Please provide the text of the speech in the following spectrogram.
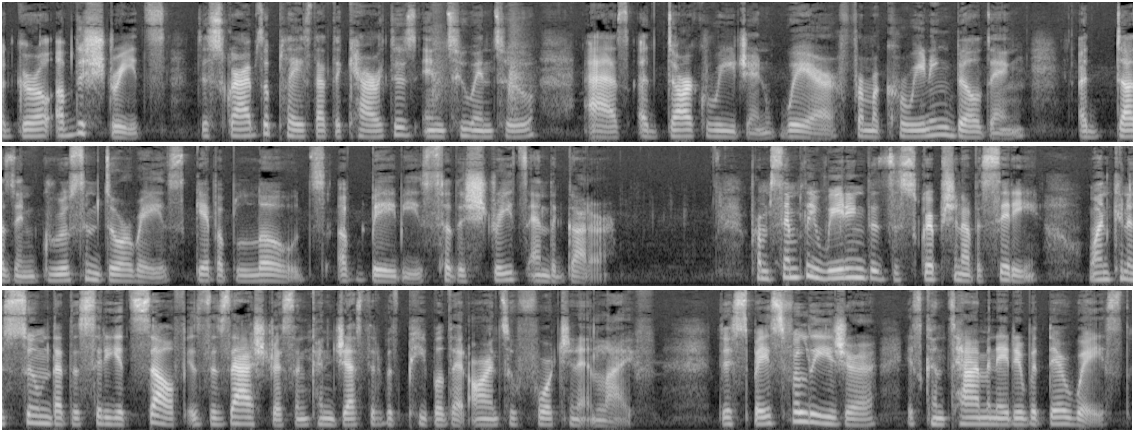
a girl of the streets, describes a place that the characters into into as a dark region where, from a careening building, a dozen gruesome doorways gave up loads of babies to the streets and the gutter. From simply reading the description of a city, one can assume that the city itself is disastrous and congested with people that aren't so fortunate in life. Their space for leisure is contaminated with their waste,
